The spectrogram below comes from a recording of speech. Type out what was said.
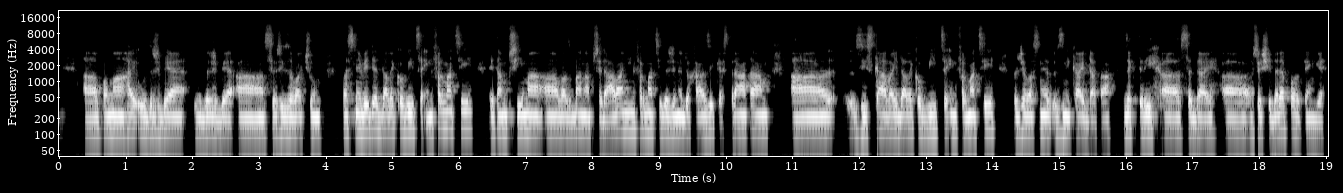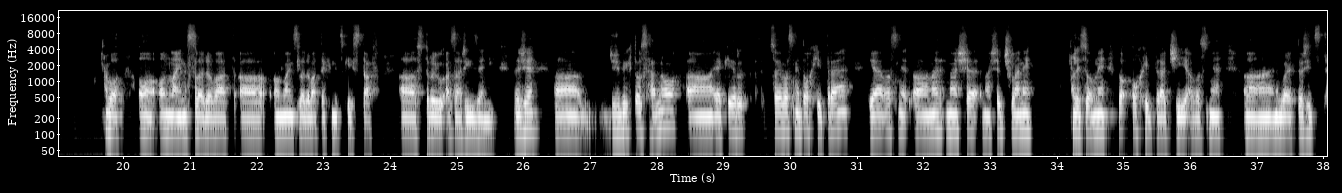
pomáhají údržbě, údržbě a seřizovačům vlastně vědět daleko více informací. Je tam přímá vazba na předávání informací, takže nedochází ke ztrátám a získávají daleko více informací, protože vlastně vznikají data, ze kterých se dají řešit reportingy nebo online sledovat, online sledovat technický stav strojů a zařízení. Takže když bych to shrnul, jak je, co je vlastně to chytré, je vlastně na, naše, naše členy lisovny to ochytračí a vlastně, uh, nebo jak to říct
